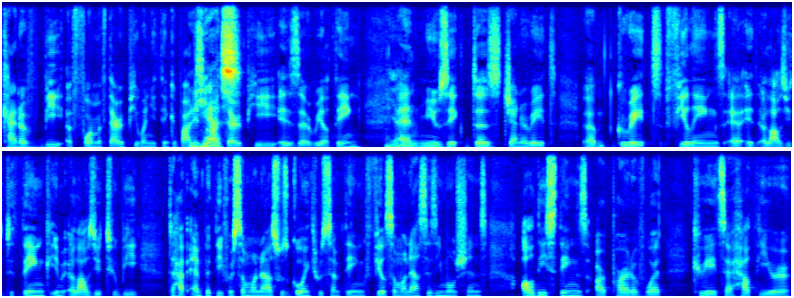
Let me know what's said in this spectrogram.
kind of be a form of therapy when you think about it. Yes. Art therapy is a real thing, Yeah. and music does generate um, great feelings. Uh, it allows you to think. It allows you to be to have empathy for someone else who's going through something, feel someone else's emotions. All these things are part of what creates a healthier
